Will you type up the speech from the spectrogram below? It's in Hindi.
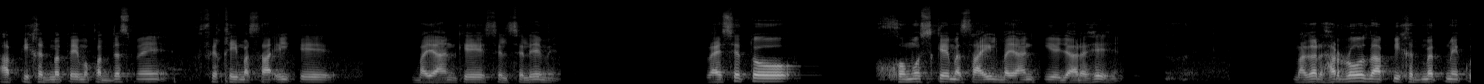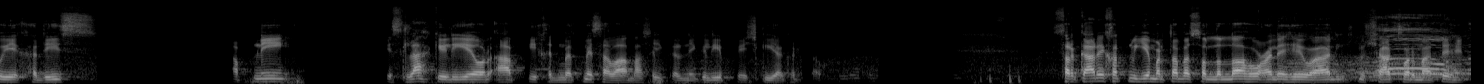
आपकी खदमत मुक़दस में फ़िकी मसाइल के बयान के सिलसिले में। वैसे तो खमुस के मसाइल बयान किए जा रहे हैं, मगर हर रोज़ आपकी खदमत में कोई एक हदीस अपनी इसलाह के लिए और आपकी खदमत में सवाब हासिल करने के लिए पेश किया करता हूँ। सरकार ख़त्म ये मरतबा वसल्लम फरमाते हैं।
